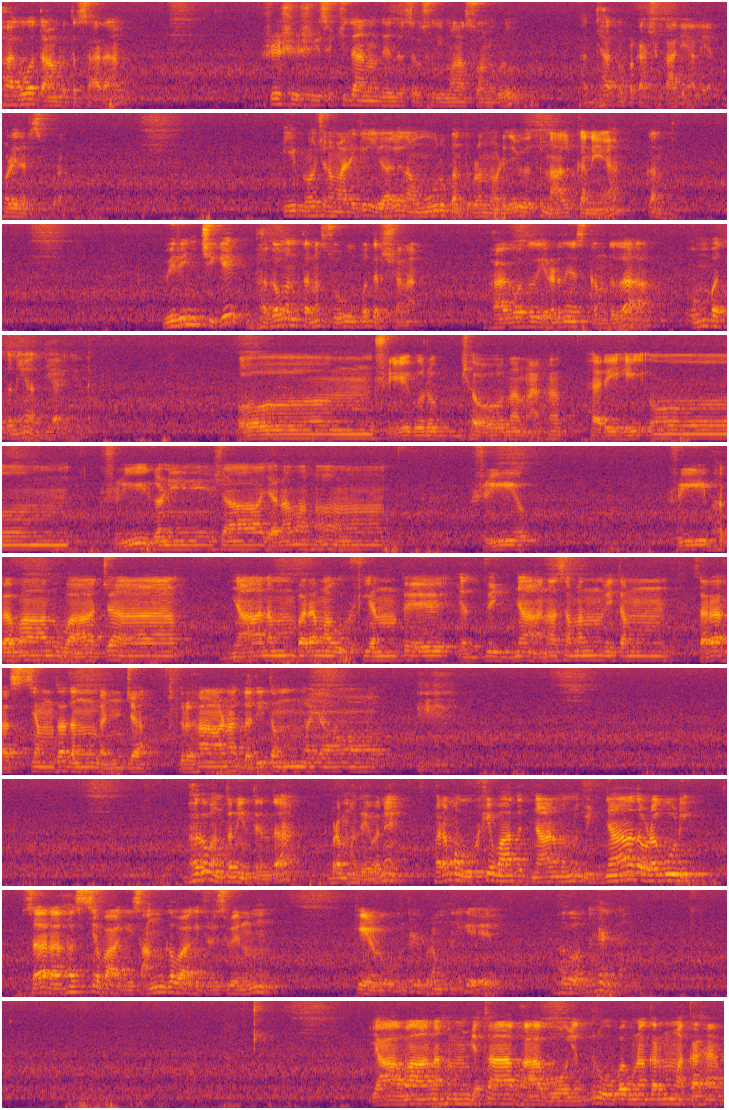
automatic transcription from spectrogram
ಭಾಗವತಾಮೃತ ಸಾರ ಶ್ರೀ ಶ್ರೀ ಶ್ರೀ ಸಚ್ಚಿದಾನಂದೇಂದ್ರ ಸರಸ್ವತಿ ಮಹಾಸ್ವಾಮಿಗಳು ಅಧ್ಯಾತ್ಮ ಪ್ರಕಾಶ ಕಾರ್ಯಾಲಯ ಹೊಳೆ ನರಸೀಪುರ. ಈ ಪ್ರವಚನ ಮಾಲಿಕೆ ಈಗಾಗಲೇ ನಾವು ಮೂರು ಕಂತುಗಳನ್ನು ನೋಡಿದ್ದೇವೆ. ಇವತ್ತು ನಾಲ್ಕನೆಯ ಕಂತು. ವಿರಿಂಚಿಗೆ ಭಗವಂತನ ಸ್ವರೂಪ ದರ್ಶನ. ಭಾಗವತದ ಎರಡನೇ ಸ್ಕಂದದ ಒಂಬತ್ತನೆಯ ಅಧ್ಯಾಯದಿಂದ. ಓಂ ಶ್ರೀ ಗುರುಭ್ಯೋ ನಮಃ. ಹರಿ ಓಂ. ಶ್ರೀ ಶ್ರೀಭಗವಾನುವಾಚ ಜ್ಞಾನಂ ಪರಮೌಹ್ಯಂತೆ ಯದ್ವಿಜ್ಞಾನ ಸಮನ್ವಿತಂ ಸರಹಸ್ಯಂ ತದಂಗಂಚ ಗೃಹಾಣ ಗದಿತಂ ಮಯಾ ಭಗವಂತನಿಂತೆಂದ ಬ್ರಹ್ಮದೇವನೇ ಪರಮಗುಹ್ಯವಾದ ಜ್ಞಾನವನ್ನು ವಿಜ್ಞಾನದೊಳಗೂಡಿ ಸರಹಸ್ಯವಾಗಿ, ಸಾಂಗವಾಗಿ ತಿಳಿಸುವೆನು ಕೇಳು ಅಂತೇಳಿ ಬ್ರಹ್ಮನಿಗೆ ಭಗವಂತ ಹೇಳ್ತಾನೆ. ಯಾವಾನಹಂ ಯಥಾಭಾವೋ ಯದ್ರೂಪಗುಣಕರ್ಮಕಃ,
